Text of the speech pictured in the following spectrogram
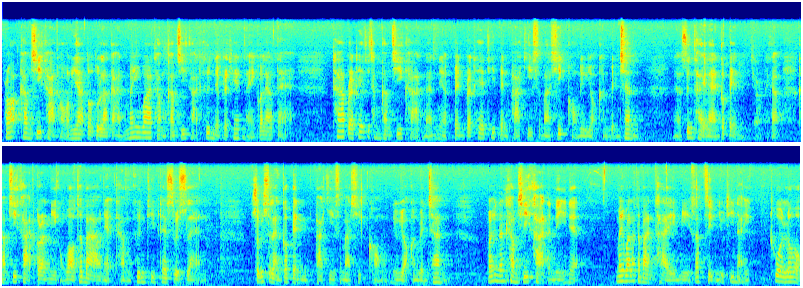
เพราะคำชี้ขาดของอนุญาโตตุลาการไม่ว่าทำคำชี้ขาดขึ้นในประเทศไหนก็แล้วแต่ ถ้าประเทศที่ทำคำชี้ขาดนั้นเนี่ยเป็นประเทศที่เป็นภาคีสมาชิกของ New York Convention นะซึ่งไทยแลนด์ก็เป็นนะครับคำชี้ขาดกรณีของวอลเตอร์บาวเนี่ยทำขึ้นที่ประเทศสวิตเซอร์แลนด์สวิตเซอร์แลนด์ก็เป็นภาคีสมาชิกของ New York Convention เพราะฉะนั้นคำชี้ขาดอันนี้เนี่ยไม่ว่ารัฐบาลไทยมีทรัพย์สินอยู่ที่ไหนทั่วโลก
